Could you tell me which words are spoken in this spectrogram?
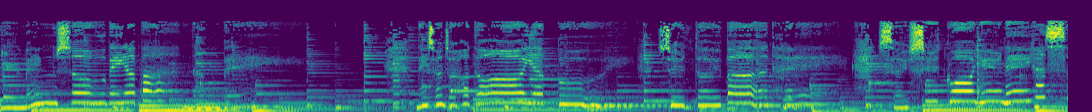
如命数比也不能比。你想再喝多一杯，说对不起。谁说过与你一生？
